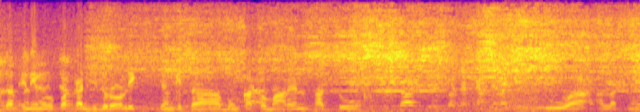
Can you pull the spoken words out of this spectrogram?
Dan ini merupakan hidrolik yang kita bongkar kemarin satu, dua alatnya.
